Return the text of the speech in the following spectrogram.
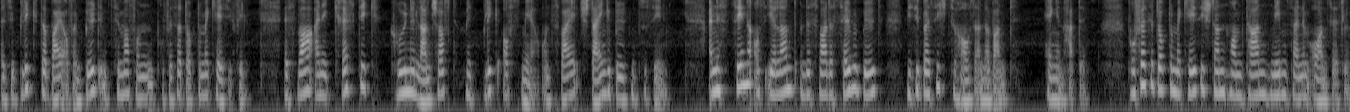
als ihr Blick dabei auf ein Bild im Zimmer von Professor Dr. Macasey fiel. Es war eine kräftig grüne Landschaft mit Blick aufs Meer und zwei Steingebilden zu sehen. Eine Szene aus Irland und es war dasselbe Bild, wie sie bei sich zu Hause an der Wand hängen hatte. Professor Dr. Macasey stand momentan neben seinem Ohrensessel.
